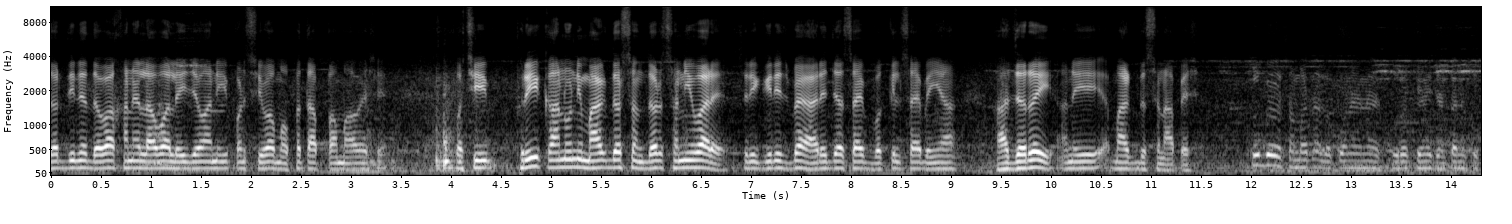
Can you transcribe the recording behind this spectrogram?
દર્દીને દવાખાને લાવવા લઈ જવાની પણ સેવા મફત આપવામાં આવે છે. પછી ફ્રી કાનૂની માર્ગદર્શન દર શનિવારે શ્રી ગિરીશભાઈ હારેજા સાહેબ વકીલ સાહેબ અહીંયા હાજર રહી અને એ માર્ગદર્શન આપે છે. શું સમાજના લોકોને અને સુરતની જનતાને શું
